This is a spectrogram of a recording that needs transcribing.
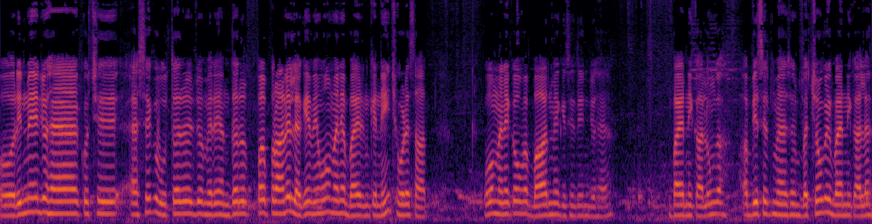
और इनमें जो है कुछ ऐसे कबूतर जो मेरे अंदर पुराने लगे हुए वो मैंने बाहर इनके नहीं छोड़े साथ। वो मैंने कहा, मैं बाद में किसी दिन जो है बाहर निकालूँगा। अब ये सिर्फ़ मैं सिर्फ़ बच्चों को ही बाहर निकाला।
